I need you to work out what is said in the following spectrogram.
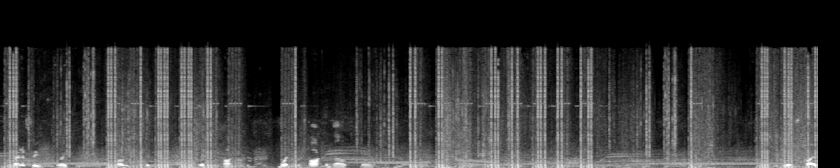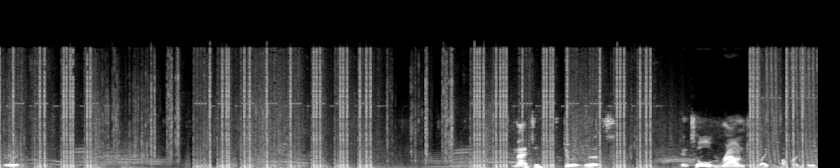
I'm trying to figure like what to talk what to talk about. So. By the way. Imagine just doing this until round like a hundred.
